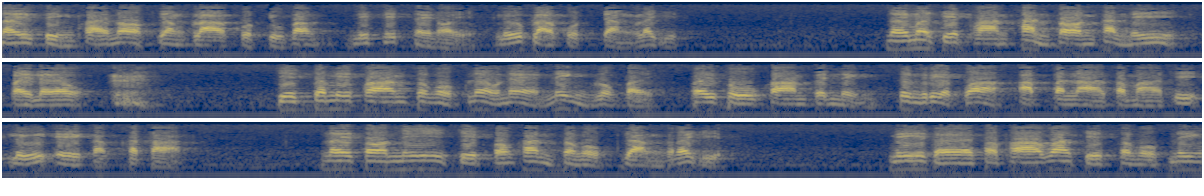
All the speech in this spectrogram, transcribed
ในสิ่งภายนอกยังปรากฏอยู่บ้างนิดๆหน่อยๆหรือปรากฏจังละเอียดในเมื่อจิตผ่านขั้นตอนขั้นนี้ไปแล้วจิตจะมีความสงบแน่วแน่นิ่งลงไป ไปสู่ความเป็นหนึ่ง ซึ่งเรียกว่าอัปปนาสมาธิหรือเอกัคตาในตอนนี้จิตของท่านสงบอย่างละเอียด มีแต่สภาวะจิตสงบนิ่ง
